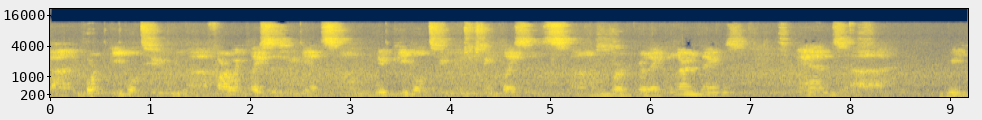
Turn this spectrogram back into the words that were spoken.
uh, important people to uh, faraway places. We get um, new people to interesting places um, where, where they can learn things. And uh, we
